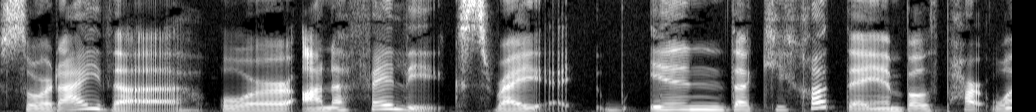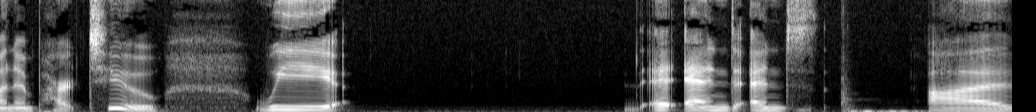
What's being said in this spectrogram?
Zoraida or Ana Felix, right? In the Quixote, in both part one and part two, we and and uh,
